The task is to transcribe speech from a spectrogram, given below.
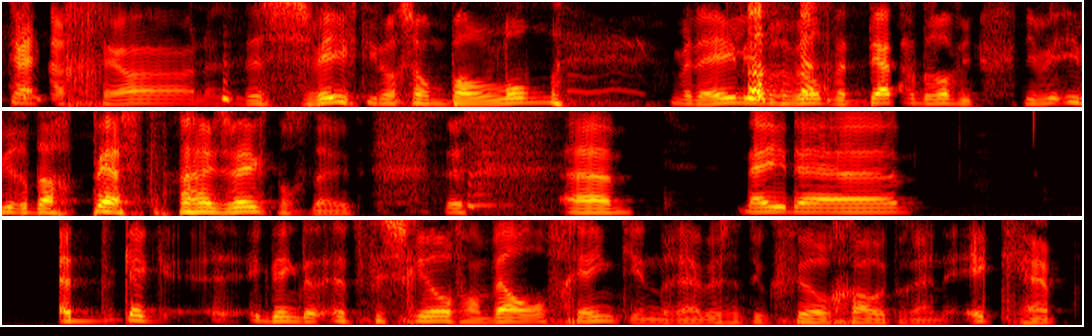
30, ja. Dus zweeft hij nog zo'n ballon met helium gevuld met 30 erop, die, die we iedere dag pest, maar hij zweeft nog steeds. Dus, ehm, nee, de, het, kijk, ik denk dat het verschil van wel of geen kinderen hebben is natuurlijk veel groter. En ik heb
